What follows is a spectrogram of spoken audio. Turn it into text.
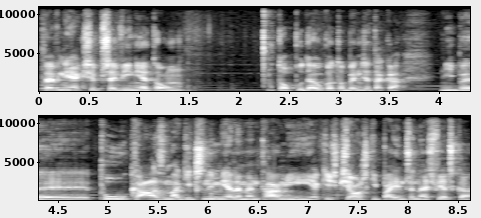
pewnie jak się przewinie tą, to pudełko, to będzie taka niby półka z magicznymi elementami, jakieś książki, pajęczyna, świeczka.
